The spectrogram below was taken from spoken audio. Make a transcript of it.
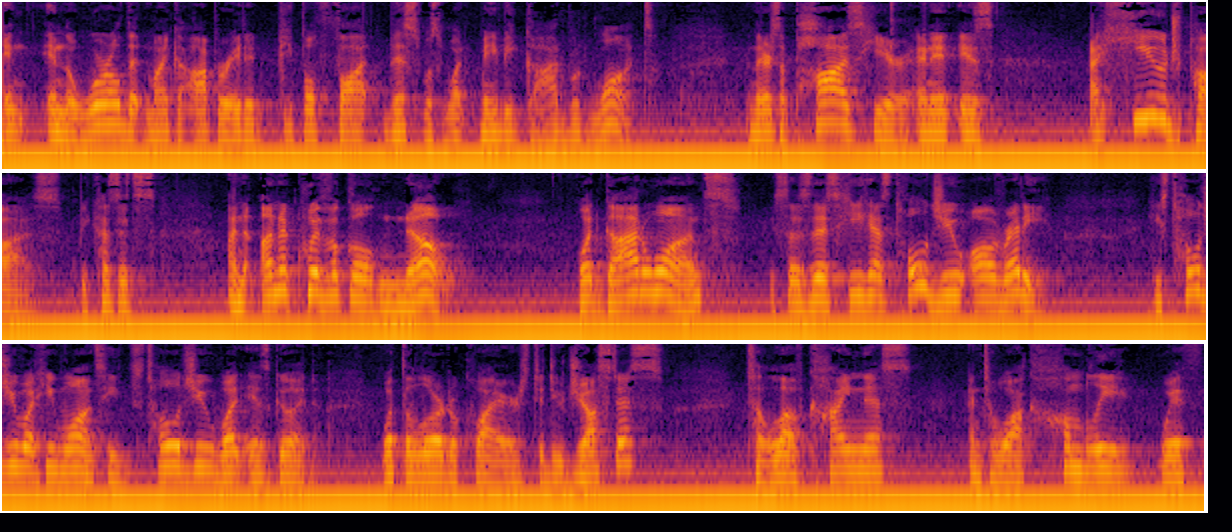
In, in the world that Micah operated, people thought this was what maybe God would want. And there's a pause here, and it is a huge pause because it's an unequivocal no. What God wants, he says this, He has told you already. He's told you what He wants, He's told you what is good, what the Lord requires to do justice, to love kindness, and to walk humbly with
